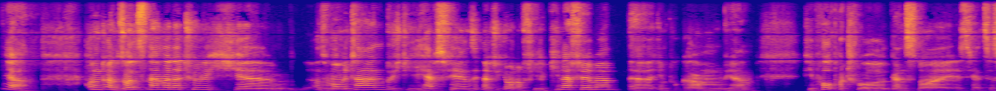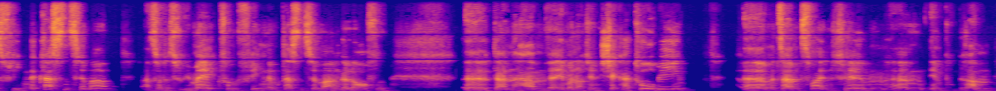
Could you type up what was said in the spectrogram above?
Ja, und ansonsten haben wir natürlich, äh, also momentan durch die Herbstferien sind natürlich auch noch viele Kinderfilme äh, im Programm. Wir haben die Paw Patrol, ganz neu ist jetzt das Fliegende Klassenzimmer, also das Remake vom Fliegenden Klassenzimmer angelaufen. Äh, dann haben wir immer noch den Checker Tobi äh, mit seinem zweiten Film ähm, im Programm.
